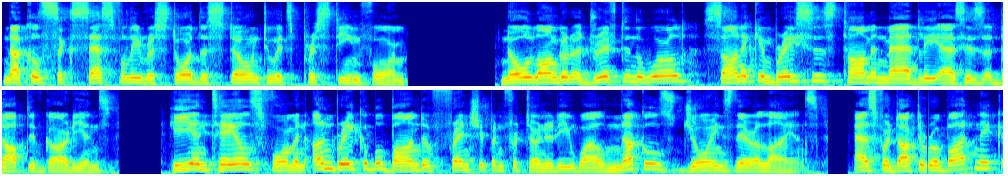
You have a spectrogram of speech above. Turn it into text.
Knuckles successfully restored the stone to its pristine form. No longer adrift in the world, Sonic embraces Tom and Maddie as his adoptive guardians. He and Tails form an unbreakable bond of friendship and fraternity while Knuckles joins their alliance. As for Dr. Robotnik,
